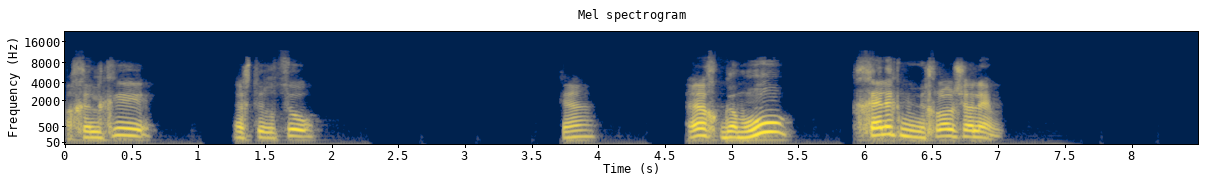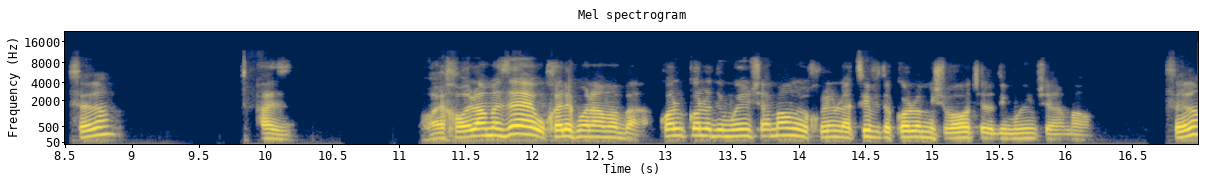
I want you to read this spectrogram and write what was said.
החלקי, איך שתרצו, כן? איך גם הוא חלק ממכלול שלם. בסדר? אז איך העולם הזה הוא חלק מהעולם הבא. כל, כל הדימויים שאמרנו יכולים להציב את הכל במשוואות של הדימויים שאמרנו. בסדר?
